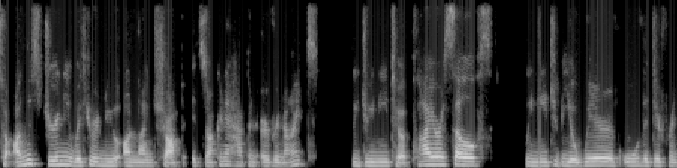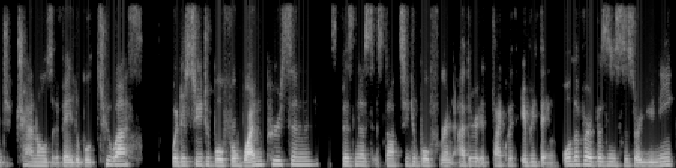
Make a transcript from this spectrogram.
So, on this journey with your new online shop, it's not going to happen overnight. We do need to apply ourselves. We need to be aware of all the different channels available to us. What is suitable for one person's business is not suitable for another. It's like with everything, all of our businesses are unique.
